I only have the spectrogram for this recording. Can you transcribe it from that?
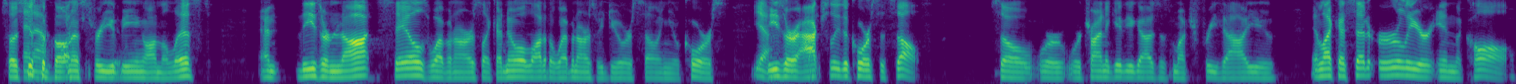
So it's and just a bonus for you being on the list. And these are not sales webinars. Like I know a lot of the webinars we do are selling you a course. Yeah, These are actually the course itself. So we're we're trying to give you guys as much free value. And like I said earlier in the call,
